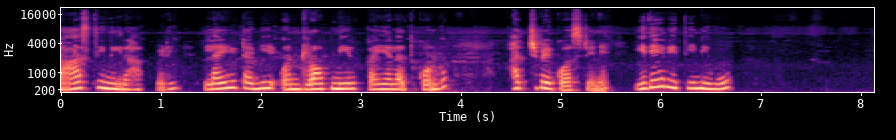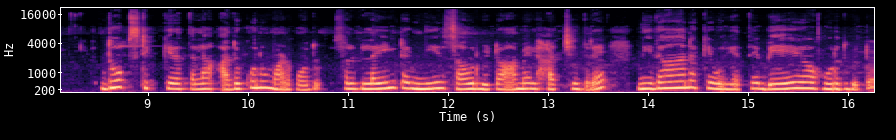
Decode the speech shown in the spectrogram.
ಜಾಸ್ತಿ ನೀರು ಹಾಕಬೇಡಿ. ಲೈಟಾಗಿ ಒಂದು ಡ್ರಾಪ್ ನೀರು ಕೈಯಲ್ಲಿ ಹತ್ಕೊಂಡು ಹಚ್ಚಬೇಕು ಅಷ್ಟೇ ಇದೇ ರೀತಿ ನೀವು ಧೂಪ್ ಸ್ಟಿಕ್ ಇರುತ್ತಲ್ಲ ಅದಕ್ಕೂ ಮಾಡ್ಬೋದು. ಸ್ವಲ್ಪ ಲೈಟಾಗಿ ನೀರು ಸವರ್ಬಿಟ್ಟು ಆಮೇಲೆ ಹಚ್ಚಿದ್ರೆ ನಿಧಾನಕ್ಕೆ ಉರಿಯುತ್ತೆ. ಬೇಗ ಹುರಿದ್ಬಿಟ್ಟು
